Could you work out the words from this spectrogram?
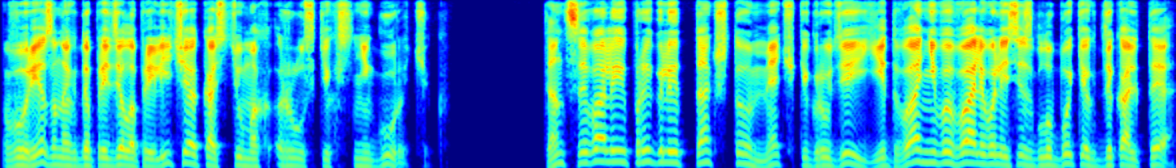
в урезанных до предела приличия костюмах русских снегурочек. Танцевали и прыгали так, что мячики грудей едва не вываливались из глубоких декольте,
